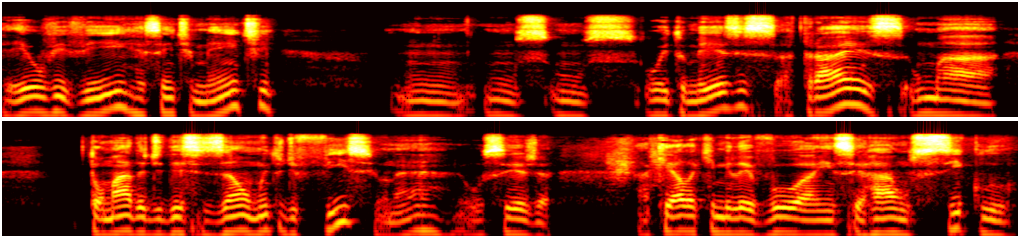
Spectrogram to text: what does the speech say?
Eu vivi recentemente, um, uns oito meses atrás, uma tomada de decisão muito difícil, né? ou seja, aquela que me levou a encerrar um ciclo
